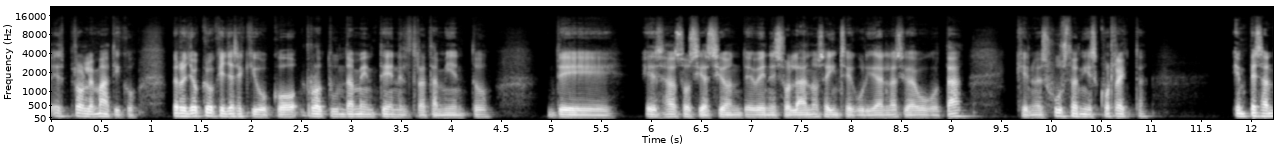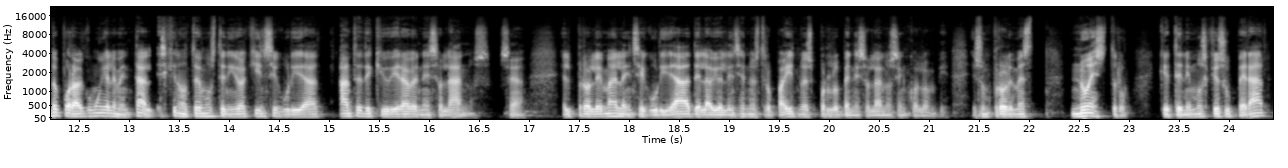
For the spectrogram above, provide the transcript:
es problemático, pero yo creo que ella se equivocó rotundamente en el tratamiento de esa asociación de venezolanos e inseguridad en la ciudad de Bogotá, que no es justa ni es correcta, empezando por algo muy elemental, es que no hemos tenido aquí inseguridad antes de que hubiera venezolanos. O sea, el problema de la inseguridad, de la violencia en nuestro país no es por los venezolanos en Colombia, es un problema nuestro que tenemos que superar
